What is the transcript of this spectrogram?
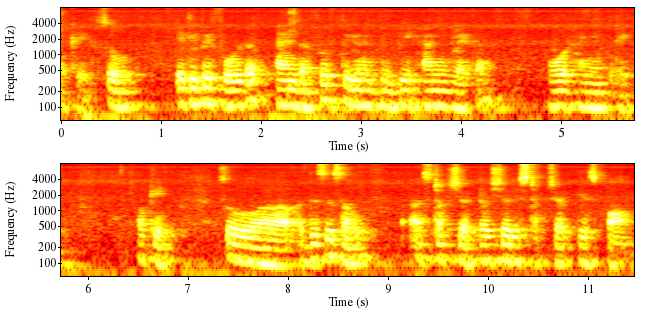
Okay, so it will be folded and the fifth unit will be hanging like a overhanging tail. Okay, so uh, this is how a structure, tertiary structure is formed.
